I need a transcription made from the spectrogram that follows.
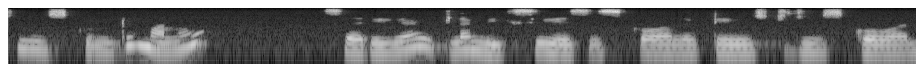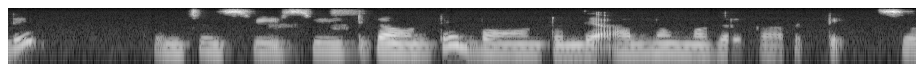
చూసుకుంటూ మనం సరిగా ఇట్లా మిక్సీ వేసేసుకోవాలి టేస్ట్ చూసుకోవాలి. కొంచెం స్వీట్ స్వీట్గా ఉంటే బాగుంటుంది అల్లం వగరు కాబట్టి. సో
